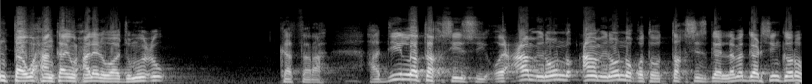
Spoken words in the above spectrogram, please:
Intaa waxaan ka waxaan leenahay waa jumuucu kara haddii la takhsiisiyo oo caam inoo caam inoo noqoto takhsiisga lama gaadhsiin karo.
